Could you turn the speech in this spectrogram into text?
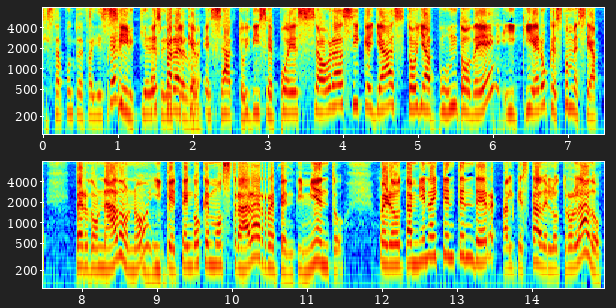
que está a punto de fallecer sí, y que quiere es para el que exacto y dice pues ahora sí que ya estoy a punto de y quiero que esto me sea perdonado no y que tengo que mostrar arrepentimiento pero también hay que entender al que está del otro lado.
